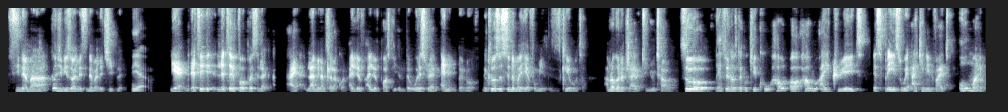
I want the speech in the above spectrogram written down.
cinema, kanjibizwa le cinema le cheap le. Yeah. Yeah, let's say let's say for a person like I Lami Namshala Kwan, I live I live partially in the West Rand and in the North. The closest cinema here for me is Clearwater. I'm not gonna drive to Newtown. So that's when I was like, okay, cool. How uh, how do I create a space where I can invite all my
